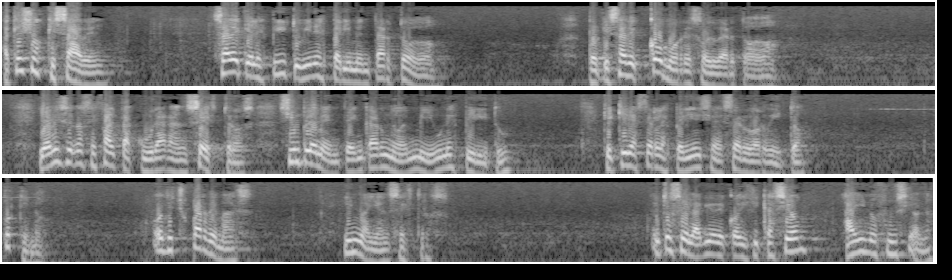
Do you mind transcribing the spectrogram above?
Aquellos que saben, sabe que el Espíritu viene a experimentar todo, porque sabe cómo resolver todo. Y a veces no hace falta curar ancestros, simplemente encarnó en mí un espíritu que quiere hacer la experiencia de ser gordito. ¿Por qué no? O de chupar de más. Y no hay ancestros. Entonces la biodecodificación ahí no funciona.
